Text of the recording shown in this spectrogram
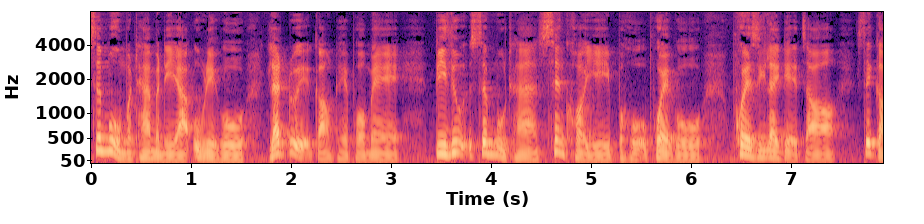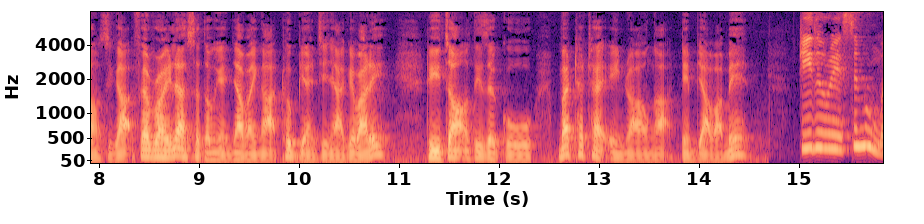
စစ်မှုမထမ်းမနေရဥပဒေကိုလက်တွေ့အကောင့်ထဲပေါ်မဲ့ပြည်သူစစ်မှုထမ်းဆင့်ခေါ်ရေးဗဟိုအဖွဲ့ကိုဖွဲ့စည်းလိုက်တဲ့အကြောင်းစစ်ကောင်စီကဖေဖော်ဝါရီလ23ရက်ညပိုင်းကထုတ်ပြန်ကြေညာခဲ့ပါတယ်။ဒီအကြောင်းအသေးစိတ်ကိုမတ်ထထအိန္ဒြာအောင်ကတင်ပြပါမယ်။ ပြည်သူတွေစစ်မှုမ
